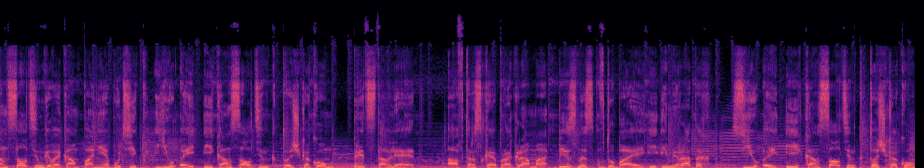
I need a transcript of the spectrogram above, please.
Консалтинговая компания «Бутик» uaeconsulting.com представляет. Авторская программа «Бизнес в Дубае и Эмиратах» с uaeconsulting.com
